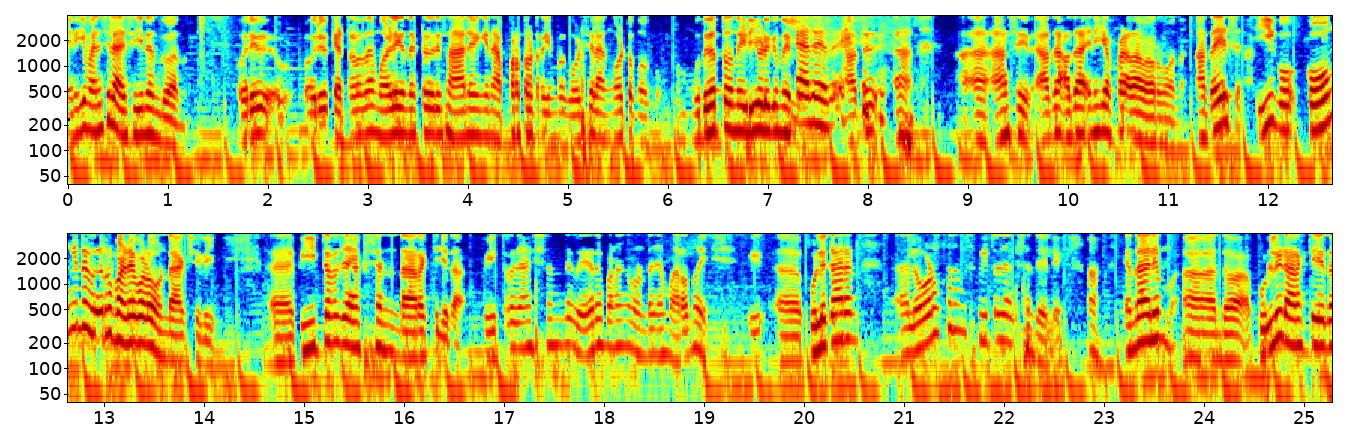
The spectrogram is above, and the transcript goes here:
എനിക്ക് മനസ്സിലായി സീൻ എന്തുവാന്ന്. ഒരു ഒരു കെട്ടിടത്തെ മേളിൽ നിന്നിട്ട് ഒരു സാധനം ഇങ്ങനെ അപ്പുറത്തോട്ട് എറിയുമ്പോൾ ഗോഡ്സിൽ അങ്ങോട്ട് നോക്കും. മുതുകത്ത് ഒന്ന് ഇടി കൊടുക്കുന്നില്ല? അതെ ആ, സീൻ അത് അത് എനിക്ക് എപ്പോഴാ ഓർമ്മ വന്നത് അതേ ഈ കോങ്ങിന്റെ വേറൊരു പഴയ പടം ഉണ്ട് ആക്ച്വലി പീറ്റർ ജാക്സൺ ഡയറക്ട് ചെയ്ത. പീറ്റർ ജാക്സന്റെ വേറെ പടങ്ങളുണ്ട് ഞാൻ മറന്നുപോയി. പുള്ളിക്കാരൻ ലോഡ് ഓഫ് റിങ്സ് പീറ്റർ ജാക്സന്റെ അല്ലേ? ആ എന്തായാലും പുള്ളി ഡയറക്ട് ചെയ്ത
